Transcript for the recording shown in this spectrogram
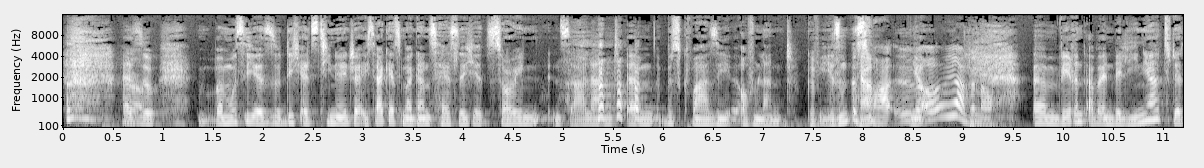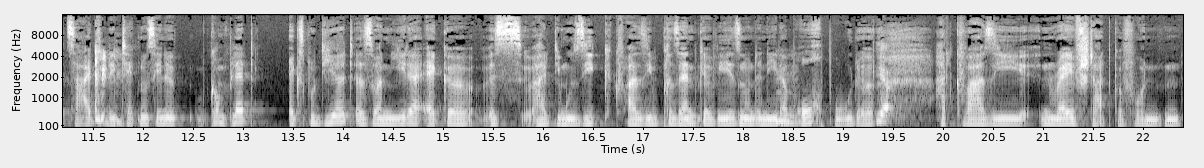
Also man muss sich also dich als Teenager, ich sag jetzt mal ganz hässlich, jetzt sorry ins Saarland, ähm, bist quasi auf dem Land gewesen. Es ja? war äh, ja. ja genau. Ähm, während aber in Berlin ja zu der Zeit, wo die Techno-Szene komplett explodiert ist. So an jeder Ecke ist halt die Musik quasi präsent gewesen und in jeder mhm. Bruchbude ja. Hat quasi ein Rave stattgefunden.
